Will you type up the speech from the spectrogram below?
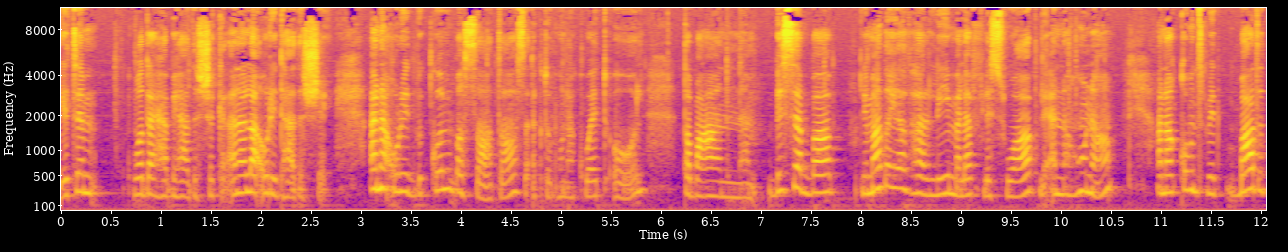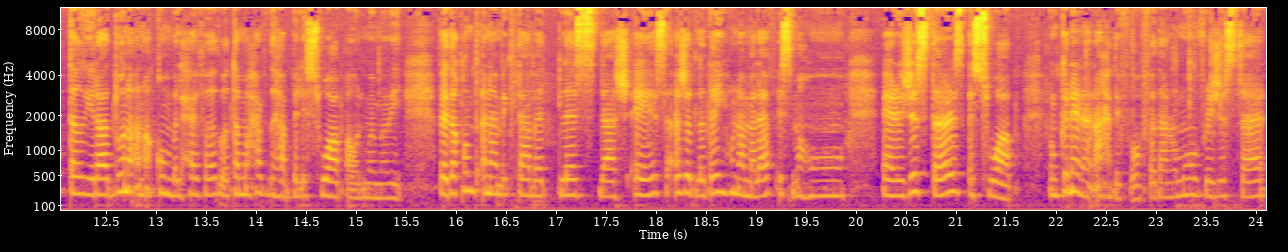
يتم وضعها بهذا الشكل. أنا لا أريد هذا الشيء. أنا أريد بكل بساطة سأكتب هنا quit all. طبعا بسبب لماذا يظهر لي ملف السواب لأن هنا أنا قمت ببعض التغييرات دون أن أقوم بالحفظ وتم حفظها بالسواب أو الميموري. فإذا قمت أنا بكتابة less-a سأجد لدي هنا ملف اسمه registers swap. يمكنني أن أحذفه. فإذا remove register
